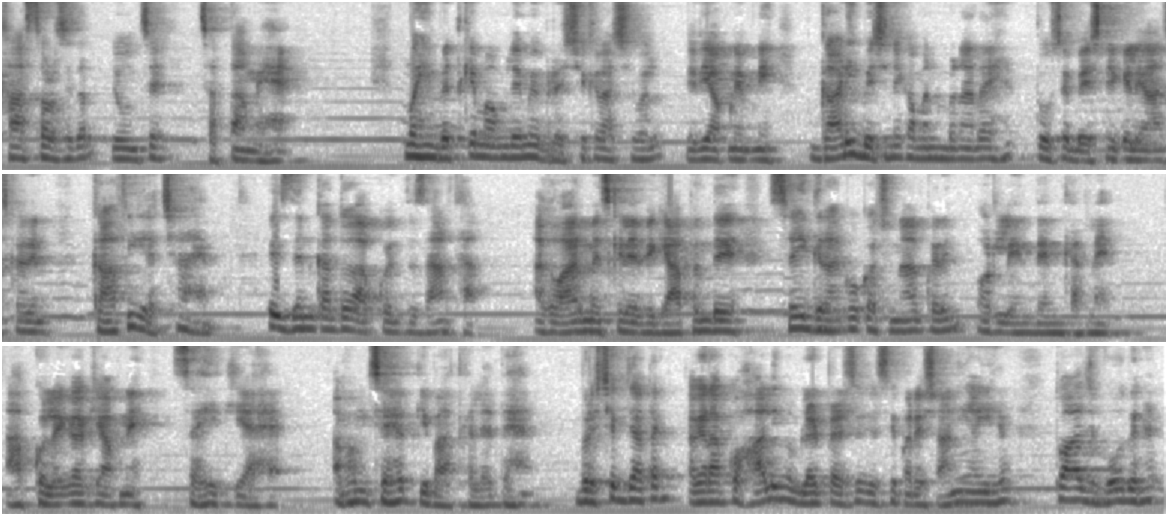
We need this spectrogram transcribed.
खासतौर से तब जो उनसे सत्ता में है। वहीं वित्त के मामले में वृश्चिक राशि वालों यदि आपने अपनी गाड़ी बेचने का मन बना रहे हैं तो उसे बेचने के लिए आज का दिन काफ़ी अच्छा है। इस दिन का तो आपको इंतज़ार था। अखबार में इसके लिए विज्ञापन दे, सही ग्राहकों का चुनाव करें और लेन देन कर लें। आपको लगेगा कि आपने सही किया है। अब हम सेहत की बात कर लेते हैं। वृश्चिक जातक, अगर आपको हाल ही में ब्लड प्रेशर जैसी परेशानी आई है तो आज वो दिन है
